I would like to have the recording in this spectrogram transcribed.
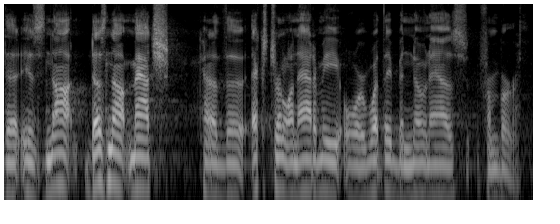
that is not, does not match kind of the external anatomy or what they've been known as from birth.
